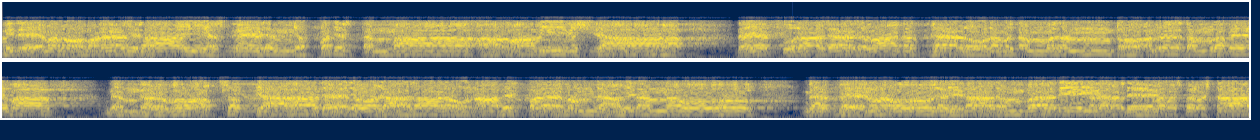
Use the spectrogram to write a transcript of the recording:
निजे मनोमनशिधाय यस्मै जन्यः पतिस्तन्वा आमावीविश्याः नयत्पुराज गृमागद्धरोणमृतम् वदन्तो अनृतम् रपेम गन्धर्वो अप्सव्याः च योषासानौ नाभिः परमम् जामितन्नवो गर्भेणुनवो जनिता दम्पतीदेव स्पष्टाः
